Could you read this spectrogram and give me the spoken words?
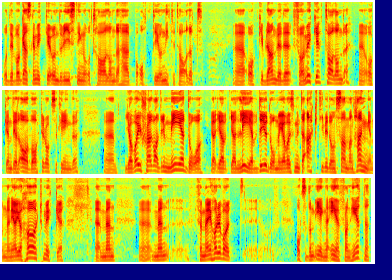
och det var ganska mycket undervisning och tal om det här på 80 och 90-talet. Eh, och ibland blev det för mycket tal om det eh, och en del avarter också kring det. Eh, jag var ju själv aldrig med då, jag, jag, jag levde ju då men jag var liksom inte aktiv i de sammanhangen. Men jag har ju hört mycket. Eh, men, Eh, men eh, för mig har det varit eh, också de egna erfarenheterna. Att,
